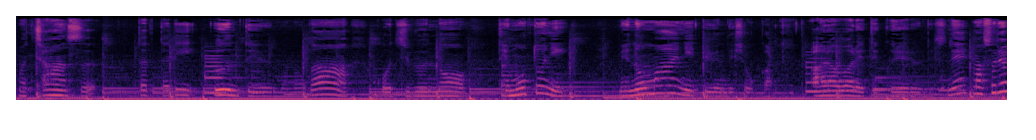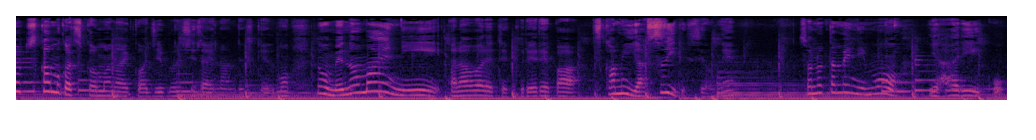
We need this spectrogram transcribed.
まあ、チャンスだったり運っていうものがこう自分の手元に目の前にというんでしょうか現れてくれるんですね、まあ、それをつかむかつかまないかは自分次第なんですけれどもでも目の前に現れてくれればつかみやすいですよね。そのためにもやはりこ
